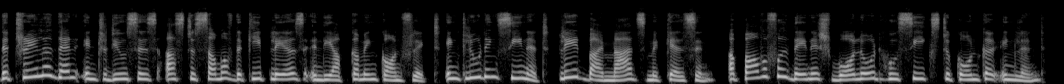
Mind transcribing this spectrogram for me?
The trailer then introduces us to some of the key players in the upcoming conflict, including Sinet, played by Mads Mikkelsen, a powerful Danish warlord who seeks to conquer England,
